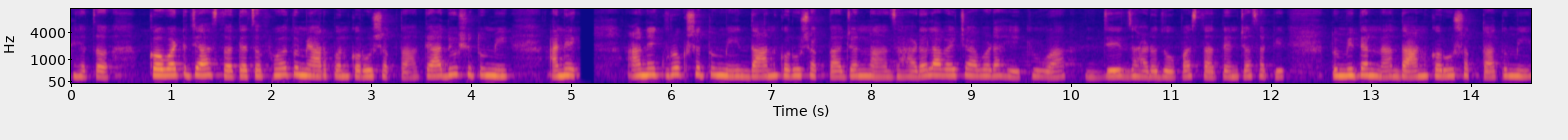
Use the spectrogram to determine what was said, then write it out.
ह्याचं कवट जे असतं त्याचं फळ तुम्ही अर्पण करू शकता. त्या दिवशी तुम्ही अनेक अनेक वृक्ष तुम्ही दान करू शकता. ज्यांना झाडं लावायची आवड आहे किंवा जे झाडं जोपासतात त्यांच्यासाठी तुम्ही त्यांना दान करू शकता. तुम्ही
